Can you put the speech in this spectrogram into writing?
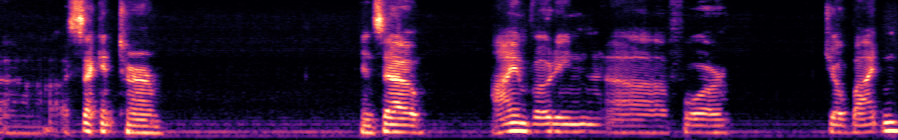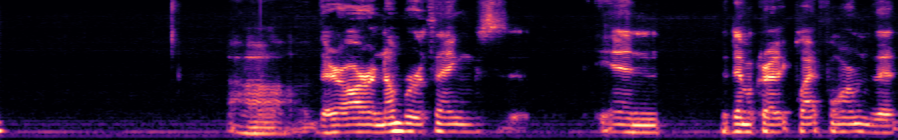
uh, a second term, and so I am voting uh, for Joe Biden. Uh, there are a number of things in the Democratic platform that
